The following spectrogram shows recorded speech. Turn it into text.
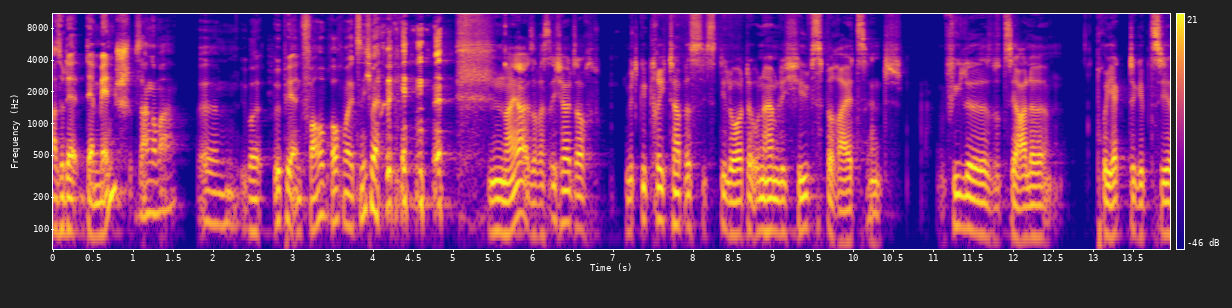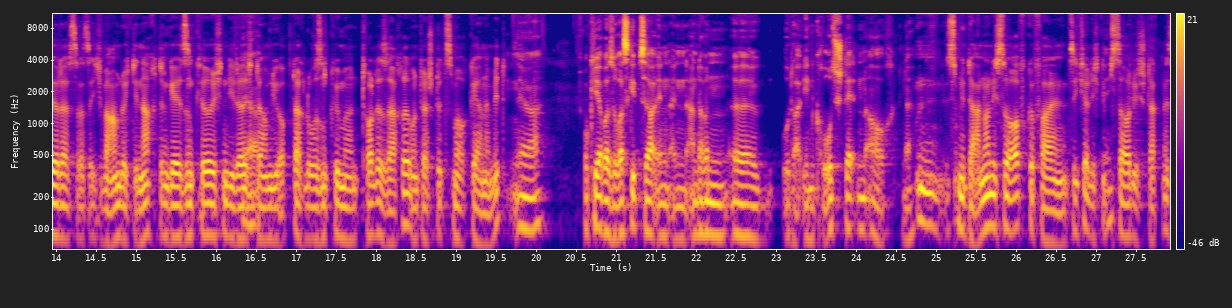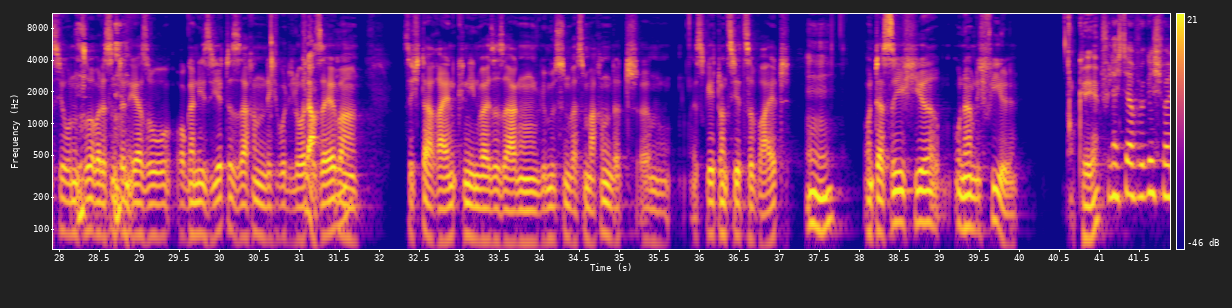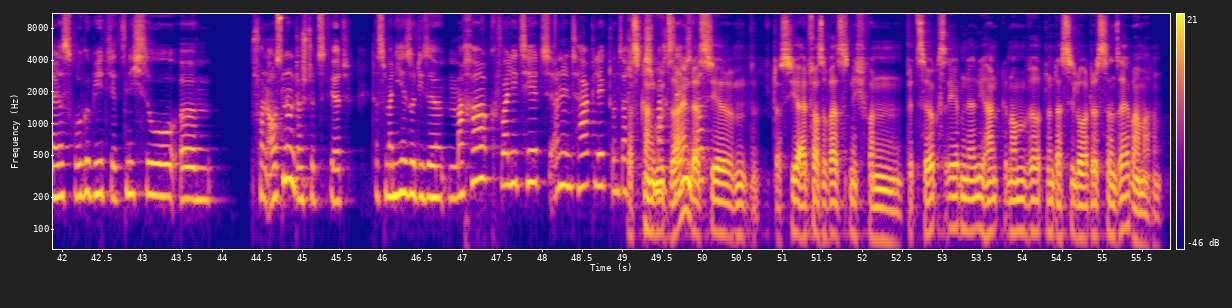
Also der der Mensch, sagen wir mal, ähm, über ÖPNV brauchen wir jetzt nicht mehr reden. Naja, also was ich halt auch mitgekriegt habe, ist, dass die Leute unheimlich hilfsbereit sind. Viele soziale Projekte gibt's hier, das was ich warm durch die Nacht in Gelsenkirchen, die da sich Ja. da um die Obdachlosen kümmern. Tolle Sache, unterstützen wir auch gerne mit. Ja. Okay, aber sowas gibt's ja in, in anderen äh, oder in Großstädten auch. Ne? Ist mir da noch nicht so aufgefallen. Sicherlich gibt's da auch die Stadtmissionen und so, aber das sind dann eher so organisierte Sachen, nicht wo die Leute Klar. Mhm. selber sich da reinknien, weil sie sagen, wir müssen was machen, das, ähm, es geht uns hier zu weit. Mhm. Und das sehe ich hier unheimlich viel. Okay. Vielleicht ja auch wirklich, weil das Ruhrgebiet jetzt nicht so ähm, von außen unterstützt wird. Dass man hier so diese Macherqualität an den Tag legt und sagt, Das kann gut sein, dass was. hier, dass hier einfach sowas nicht von Bezirksebene in die Hand genommen wird und dass die Leute es dann selber machen.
